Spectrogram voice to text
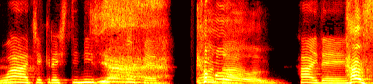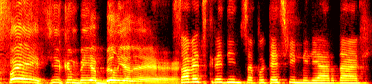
Wow, ce creștinism Yeah. super! Come Oh, da. On. Haide! Have faith. You can be a billionaire. Să aveți credință, puteți fi miliardari.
